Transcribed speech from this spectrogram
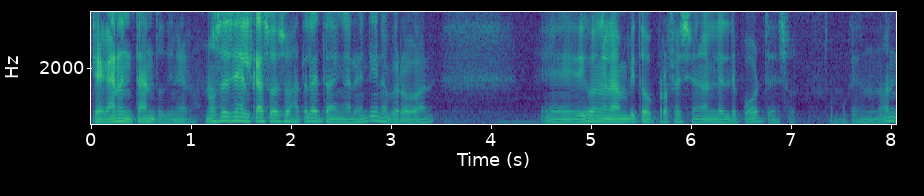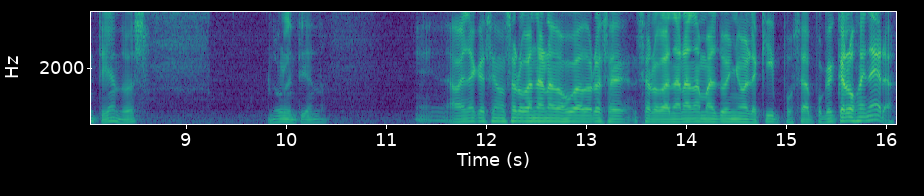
Que ganen tanto dinero. No sé si es el caso de esos atletas en Argentina, pero eh, digo en el ámbito profesional del deporte, eso como que no entiendo eso. No lo entiendo. Eh, La vaina es que si no se lo ganan a los jugadores, se, se lo ganará nada más el dueño del equipo. O sea, porque es que lo genera.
